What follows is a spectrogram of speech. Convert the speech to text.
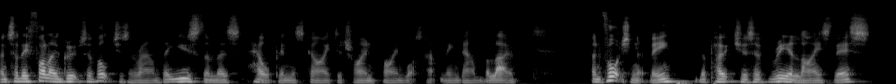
And so they follow groups of vultures around. They use them as help in the sky to try and find what's happening down below. Unfortunately, the poachers have realized this,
